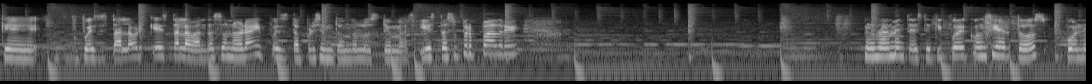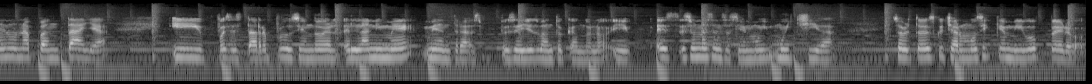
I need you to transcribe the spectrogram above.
Que pues está la orquesta, la banda sonora y pues está presentando los temas. Y está súper padre. Normalmente este tipo de conciertos ponen una pantalla y pues está reproduciendo el, anime mientras pues ellos van tocando, ¿no? Y es, es, una sensación muy, muy chida. Sobre todo escuchar música en vivo, pero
